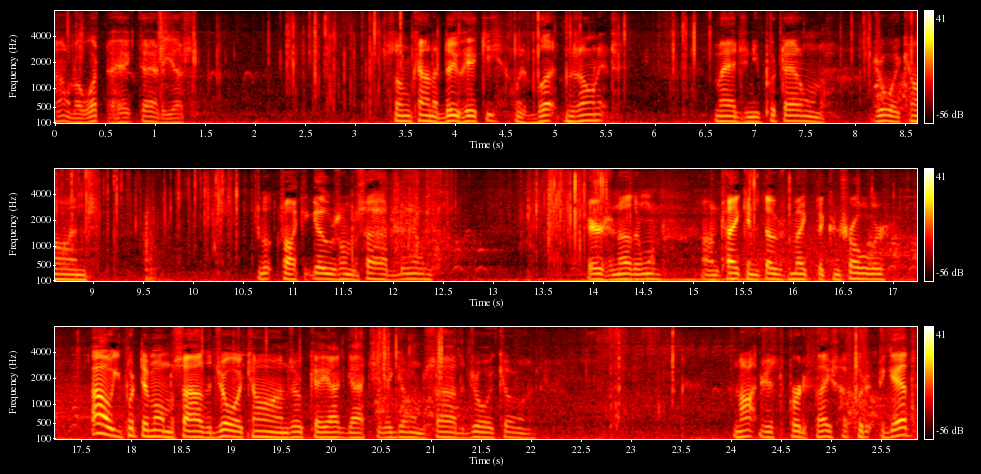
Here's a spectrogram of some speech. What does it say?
I don't know what the heck that is. Some kind of doohickey with buttons on it. Imagine you put that on the Joy-Cons. Looks like it goes on the side of them. There's another one. I'm taking those to make the controller Oh, you put them on the side of the Joy-Cons. Okay, I got you. They go on the side of the Joy-Con. Not just a pretty face. I put it together.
